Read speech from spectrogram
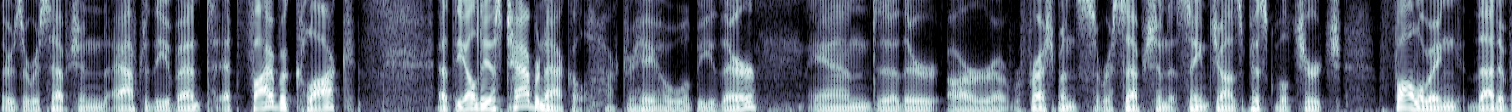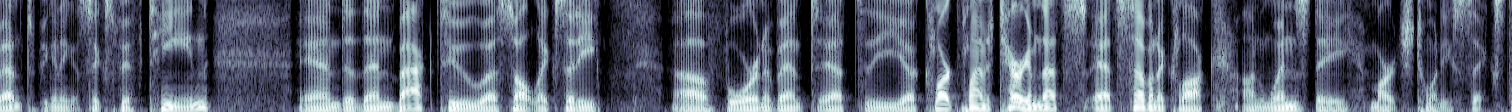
There's a reception after the event. At 5 o'clock, at the LDS Tabernacle. Dr. Hayhoe will be there, and uh, there are uh, refreshments, a reception at St. John's Episcopal Church following that event, beginning at 6:15, and uh, then back to uh, Salt Lake City. For an event at the Clark Planetarium. That's at 7 o'clock on Wednesday, March 26th.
